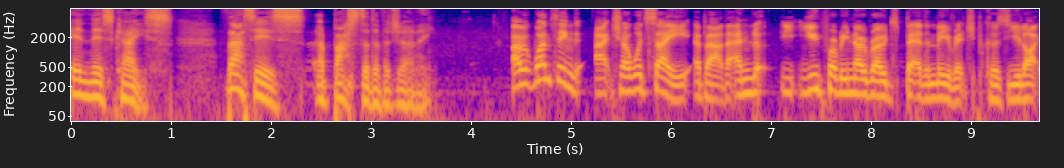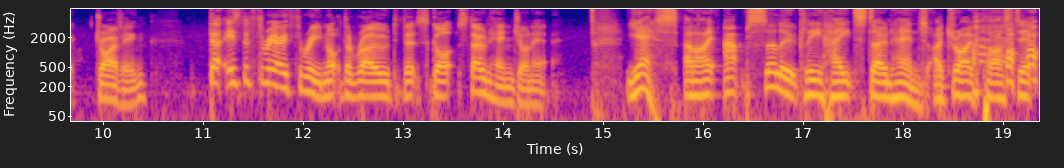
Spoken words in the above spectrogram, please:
in this case, that is a bastard of a journey. I mean, one thing, actually, I would say about that, and look, you probably know roads better than me, Rich, because you like driving. Is the 303 not the road that's got Stonehenge on it? Yes, and I absolutely hate Stonehenge. I drive past it.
